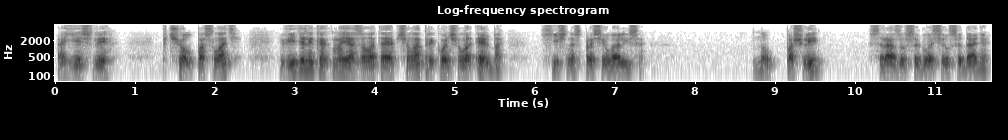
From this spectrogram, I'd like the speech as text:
«А если пчел послать? Видели, как моя золотая пчела прикончила Эльба?» – хищно спросила Алиса. «Ну, пошли», – сразу согласился Даня.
